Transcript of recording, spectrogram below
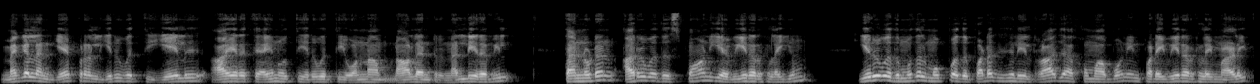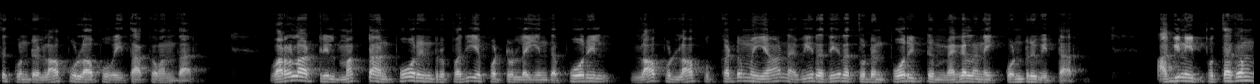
மெகலன் ஏப்ரல் இருபத்தி ஏழு ஆயிரத்தி ஐநூத்தி இருபத்தி ஒன்னாம் நாளன்று நள்ளிரவில் தன்னுடன் அறுபது ஸ்பானிய வீரர்களையும் இருபது முதல் முப்பது படகுகளில் ராஜா ஹுமாபோனின் படை வீரர்களையும் அழைத்துக் கொண்டு லாப்பு லாப்புவை தாக்க வந்தார். வரலாற்றில் மக்டான் போர் என்று பதியப்பட்டுள்ள இந்த போரில் லாப்பு லாப்பு கடுமையான வீரதீரத்துடன் போரிட்டு மெகலனை கொன்றுவிட்டார். அக்னிட் புத்தகம்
